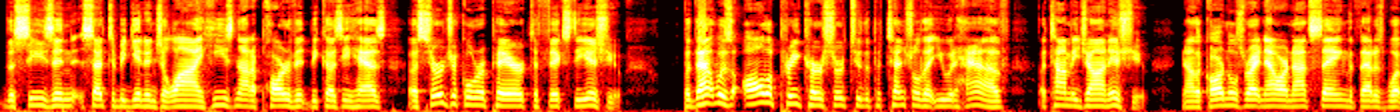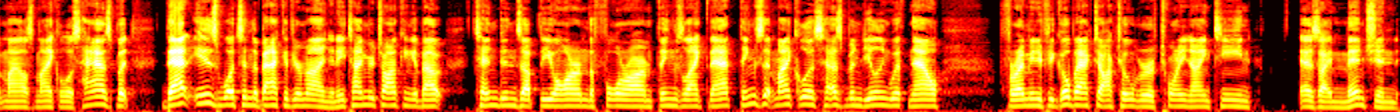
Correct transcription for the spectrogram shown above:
the season set to begin in July. He's not a part of it because he has a surgical repair to fix the issue. But that was all a precursor to the potential that you would have a Tommy John issue. Now, the Cardinals right now are not saying that that is what Miles Mikolas has, but that is what's in the back of your mind. Anytime you're talking about tendons up the arm, the forearm, things like that, things that Mikolas has been dealing with now for, I mean, if you go back to October of 2019, as I mentioned,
